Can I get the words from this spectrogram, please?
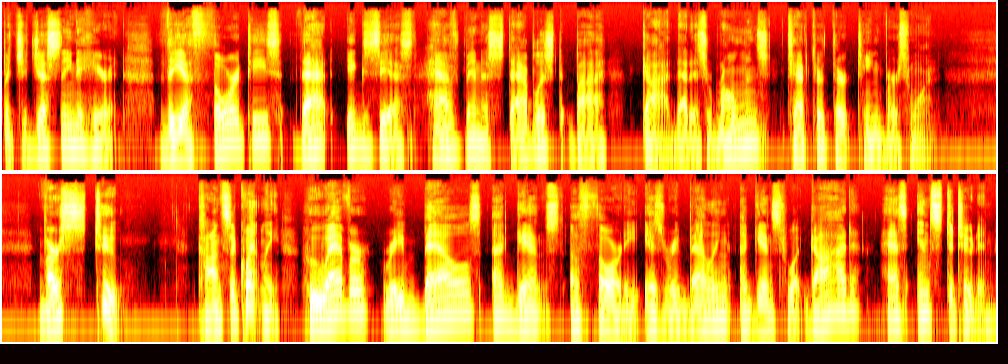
but you just need to hear it. The authorities that exist have been established by God. That is Romans chapter 13, verse 1. Verse 2 Consequently, whoever rebels against authority is rebelling against what God has instituted,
